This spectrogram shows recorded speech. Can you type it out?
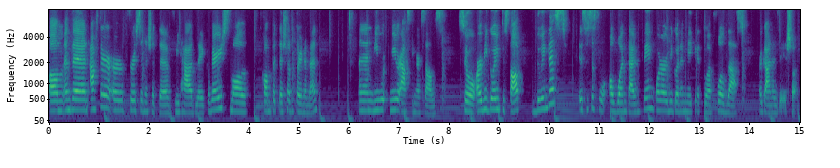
Um, and then after our first initiative we had like a very small competition tournament. And then we were, we were asking ourselves so are we going to stop doing this? Is this just a one-time thing or are we going to make it to a full blast organization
